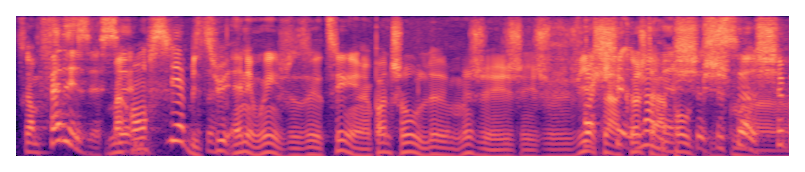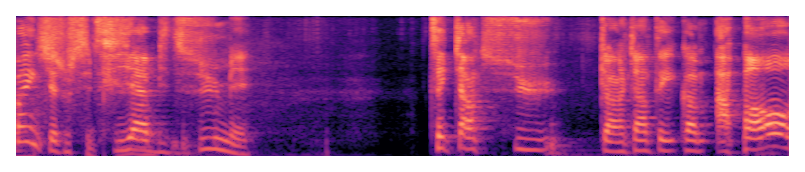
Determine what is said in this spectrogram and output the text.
C'est comme, fais des essais. Mais on s'y habitue. Anyway, je veux dire, tu sais, un punch hole, là, moi, je vis Ah, avec je l'encoche de la peau, je- c'est je ça, je sais bien que tu plus. y habitues, mais tu sais, quand tu quand, quand t'es comme à part,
